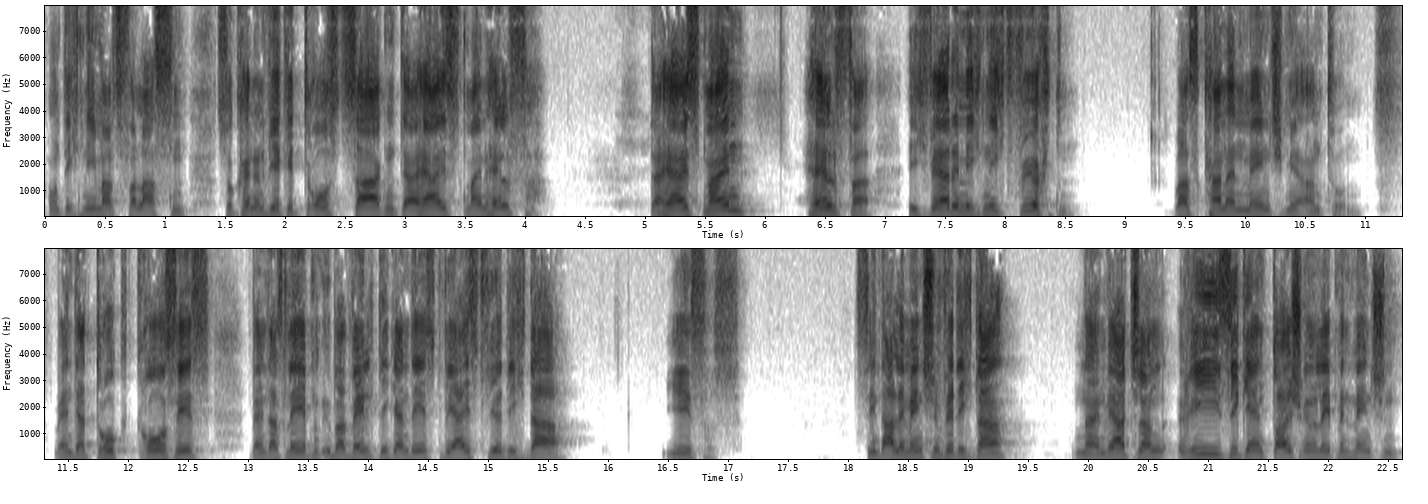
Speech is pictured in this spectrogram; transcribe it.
und dich niemals verlassen. So können wir getrost sagen, der Herr ist mein Helfer. Der Herr ist mein Helfer. Ich werde mich nicht fürchten. Was kann ein Mensch mir antun? Wenn der Druck groß ist, wenn das Leben überwältigend ist, wer ist für dich da? Jesus. Sind alle Menschen für dich da? Nein, wer hat schon riesige Enttäuschungen erlebt mit Menschen?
